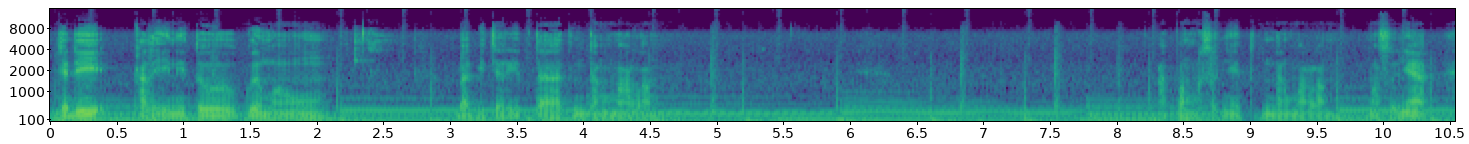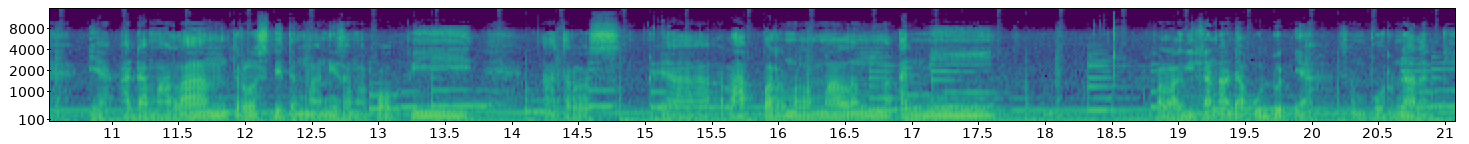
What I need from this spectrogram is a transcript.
Jadi kali ini tuh gue mau bagi cerita tentang malam apa maksudnya itu tentang malam? Maksudnya ya ada malam terus ditemani sama kopi nah terus ya lapar malam-malam makan mie. Apalagi kan ada udutnya sempurna lagi.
